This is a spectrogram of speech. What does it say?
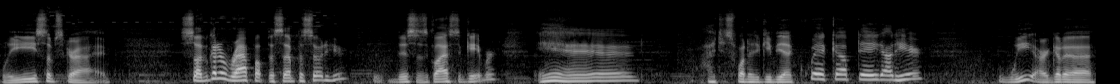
please subscribe. So I'm going to wrap up this episode here. This is Glassic Gamer, and I just wanted to give you a quick update on here. We are going to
